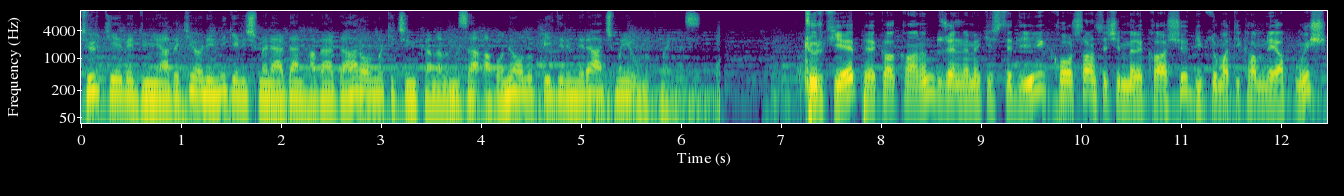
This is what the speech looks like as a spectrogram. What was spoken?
Türkiye ve dünyadaki önemli gelişmelerden haberdar olmak için kanalımıza abone olup bildirimleri açmayı unutmayınız. Türkiye, PKK'nın düzenlemek istediği korsan seçimlere karşı diplomatik hamle yapmış,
